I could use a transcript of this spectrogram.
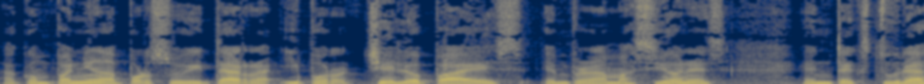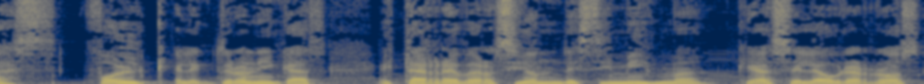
acompañada por su guitarra y por Chelo Páez en programaciones, en texturas folk electrónicas, esta reversión de sí misma que hace Laura Ross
